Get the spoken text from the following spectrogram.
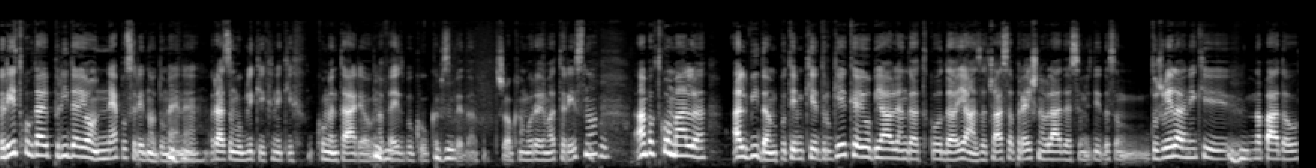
redko kdaj pridejo neposredno do mene, uh mhm. -huh. razen v obliki nekih komentarjev uh -huh. na mhm. Facebooku, kar uh mhm. -huh. seveda človek ne more imeti resno. Uh -huh. Ampak tako malo ali vidim potem, kje druge, kaj je objavljenega. Tako da, ja, za časa prejšnje vlade se mi zdi, da sem doživela nekaj mhm. napadov.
